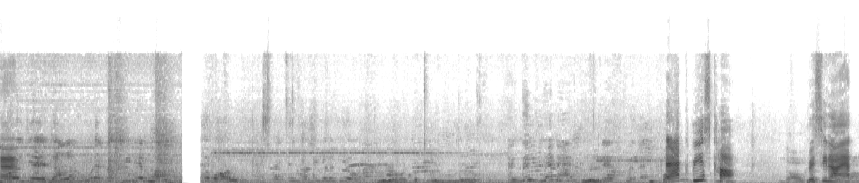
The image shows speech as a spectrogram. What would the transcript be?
হ্যাঁ। ওই যে জানলার উপরে একটা টিনের মতো। বল একদিন খাসি গেলে কি হয়? ওই আমারটা পুরো ভুলে গেল। একদিন খেয়ে নে এই, টেস্ট করে দেখ। কি পা- এক পিস খা। বেশি না, এক না।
